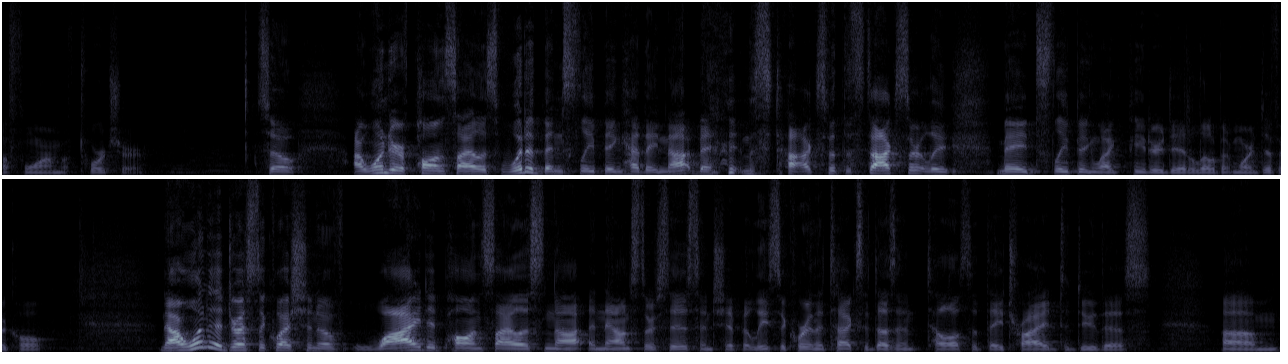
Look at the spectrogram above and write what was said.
a form of torture. So, I wonder if Paul and Silas would have been sleeping had they not been in the stocks, but the stocks certainly made sleeping like Peter did a little bit more difficult. Now, I want to address the question of why did Paul and Silas not announce their citizenship? At least according to the text, it doesn't tell us that they tried to do this. Um,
